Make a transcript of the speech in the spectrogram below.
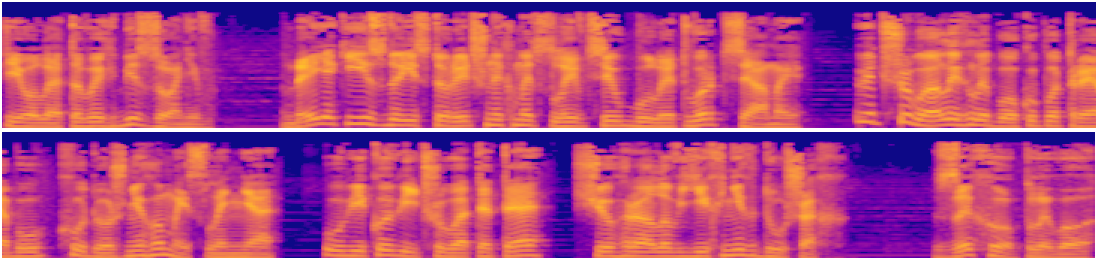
фіолетових бізонів. Деякі з доісторичних мисливців були творцями, відчували глибоку потребу художнього мислення, увіковічувати те, що грало в їхніх душах. Захопливо.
